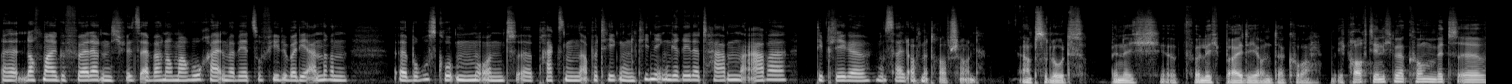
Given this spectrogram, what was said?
äh, nochmal gefördert und ich will es einfach nochmal hochhalten, weil wir jetzt so viel über die anderen äh, Berufsgruppen und äh, Praxen, Apotheken und Kliniken geredet haben. Aber die Pflege muss halt auch mit drauf schauen. Absolut. Bin ich äh, völlig bei dir und d'accord. Ich brauche dir nicht mehr kommen mit, äh,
